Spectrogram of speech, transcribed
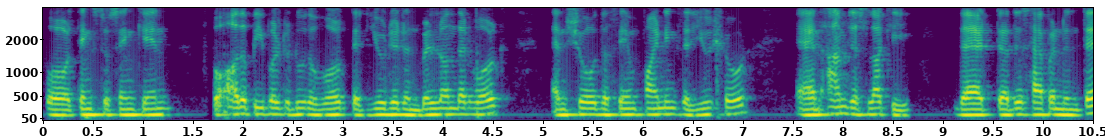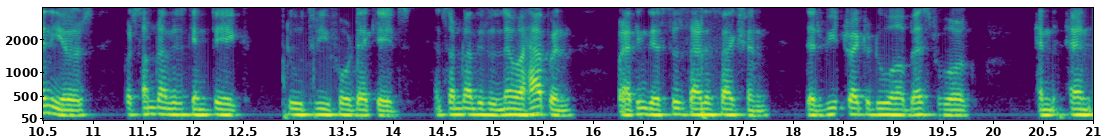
for things to sink in, for other people to do the work that you did and build on that work and show the same findings that you showed. And I'm just lucky that uh, this happened in 10 years but sometimes it can take two, three, four decades, and sometimes it will never happen. But I think there's still satisfaction that we try to do our best work and and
